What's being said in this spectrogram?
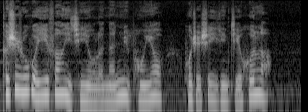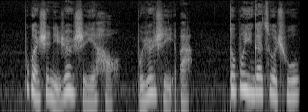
可是，如果一方已经有了男女朋友，或者是已经结婚了，不管是你认识也好，不认识也罢，都不应该做出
